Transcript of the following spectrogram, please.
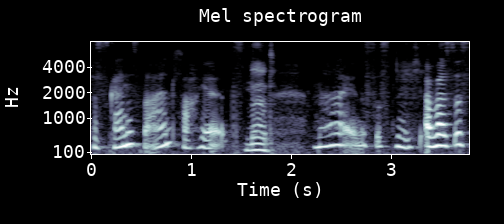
Das ist gar nicht so einfach jetzt. Nicht. Nein, das ist nicht. Aber es ist.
